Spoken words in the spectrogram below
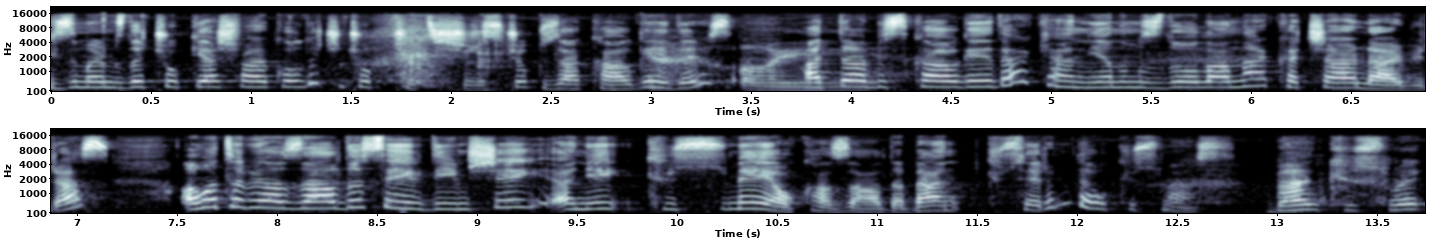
Bizim aramızda çok yaş farkı olduğu için çok çatışırız. Çok güzel kavga ederiz. Ay. Hatta biz kavga ederken yanımızda olanlar kaçarlar biraz. Ama tabii Hazal'da sevdiğim şey hani küsme yok Hazal'da. Ben küserim de o küsmez. Ben küsmek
